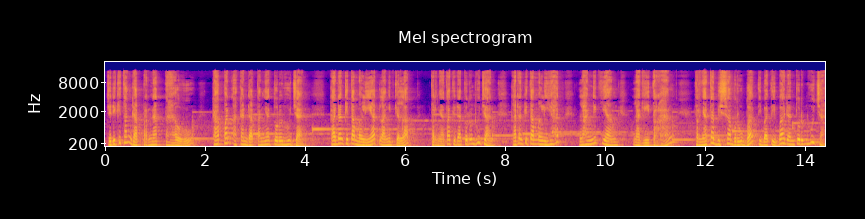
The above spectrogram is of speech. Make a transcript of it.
Jadi kita nggak pernah tahu kapan akan datangnya turun hujan. Kadang kita melihat langit gelap, ternyata tidak turun hujan. Kadang kita melihat langit yang lagi terang, ternyata bisa berubah tiba-tiba dan turun hujan.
